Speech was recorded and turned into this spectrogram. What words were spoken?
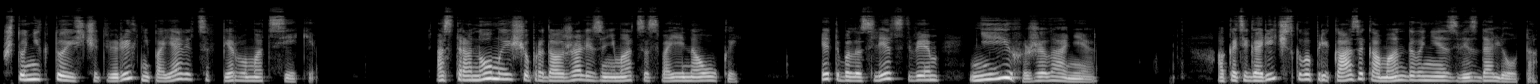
что никто из четверых не появится в первом отсеке. Астрономы еще продолжали заниматься своей наукой. Это было следствием не их желания, а категорического приказа командования звездолета.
